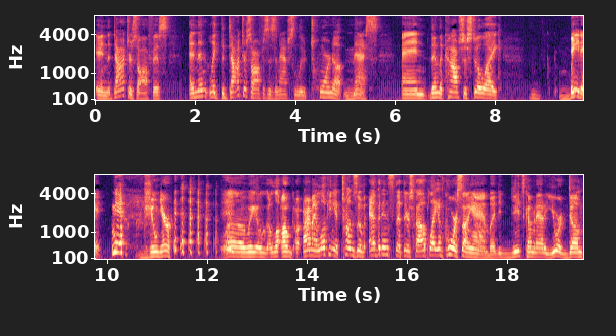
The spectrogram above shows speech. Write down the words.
in the doctor's office, and then like the doctor's office is an absolute torn up mess, and then the cops are still like, "Beat it, Yeah. Junior." Well, we, am I looking at tons of evidence that there's foul play? Of course I am, but it's coming out of your dumb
